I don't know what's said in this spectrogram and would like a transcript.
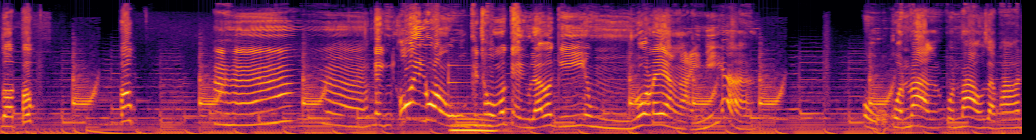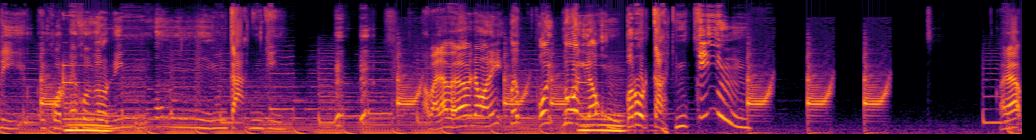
โดดปุ๊บปุ๊บอือหือเก่งโอ้ยล่วงโอ้แกโชว์ว่าเก่งอยู่แล้วเมื่อกี้ล่วงได้ยังไงเนี่ย โอ้คนบ้าคนบ้าอุตส่าห์พาคดีไอ้คนไอ้คนกระโดดนี่งงกากจริงๆเอาไปแล้วไปแล้วจังหวะนี้ปึ๊บโอ้ยล่วงอีกแล้วโอ้โหกระโดดกากจริงๆไปแล้ว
